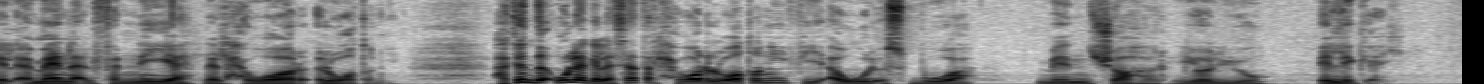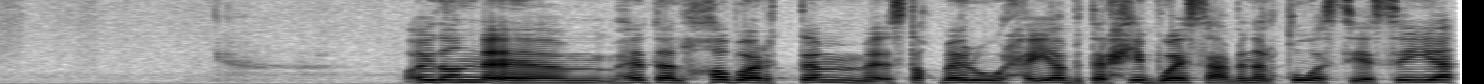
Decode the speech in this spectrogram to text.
للأمانة الفنية للحوار الوطني. هتبدأ أولى جلسات الحوار الوطني في أول أسبوع من شهر يوليو اللي جاي. أيضا هذا الخبر تم استقباله الحقيقة بترحيب واسع من القوى السياسية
